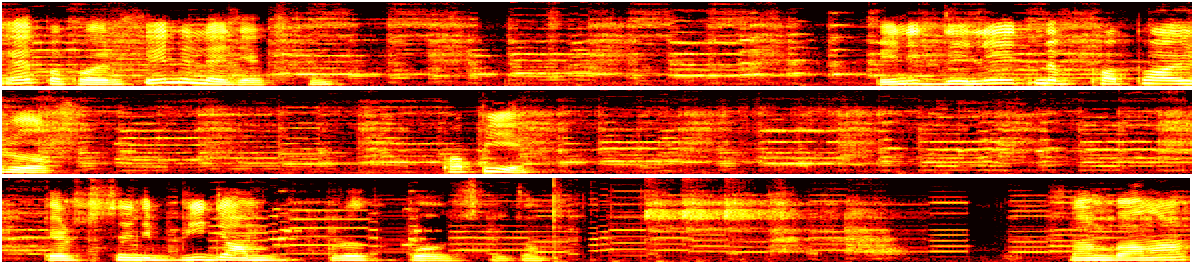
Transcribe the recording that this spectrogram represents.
Evet Papyrus yenileceksin. Beni deli etme Papyrus. Papi. Gerçi seni bir can bırakıp bağışlayacağım. Sen bana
